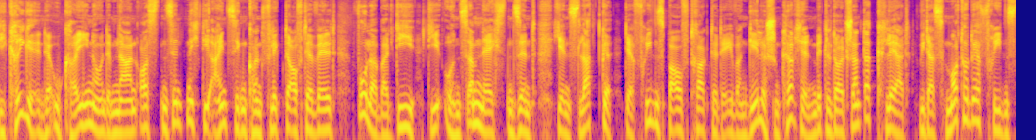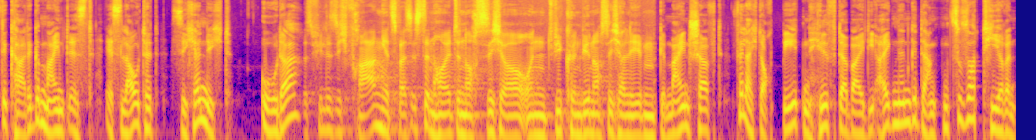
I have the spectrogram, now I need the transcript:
Die Kriege in der Ukraine und im Nahen Osten sind nicht die einzigen Konflikte auf der Welt, wohl aber die, die uns am nächsten sind. Jens Latke, der Friedensbeauftragte der Evangelischen Kirche in Mitteldeutschland, erklärt, wie das Motto der Friedensdekade gemeint ist. Es lautet sicher nicht. Oder? Dass viele sich fragen jetzt, was ist denn heute noch sicher und wie können wir noch sicher leben? Gemeinschaft, vielleicht auch beten hilft dabei, die eigenen Gedanken zu sortieren,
